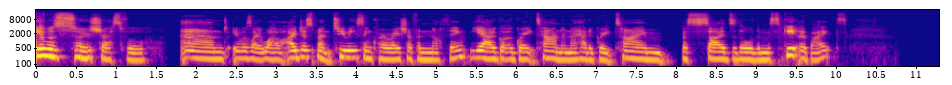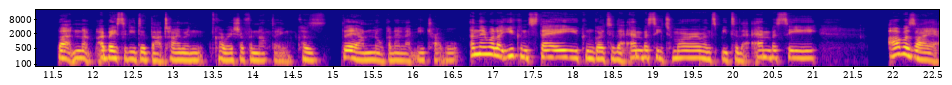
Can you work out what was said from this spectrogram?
it was so stressful. And it was like, wow, I just spent two weeks in Croatia for nothing. Yeah, I got a great tan and I had a great time besides all the mosquito bites. But no, I basically did that time in Croatia for nothing because they are not going to let me travel. And they were like, you can stay, you can go to the embassy tomorrow and speak to the embassy. I was like,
